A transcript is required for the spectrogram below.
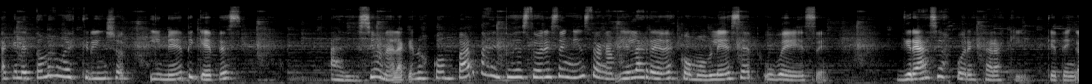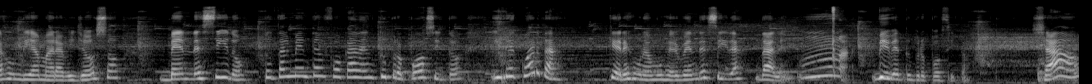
a que le tomes un screenshot y me etiquetes adicional a que nos compartas en tus stories en Instagram y en las redes como BlessedVS. Gracias por estar aquí. Que tengas un día maravilloso, bendecido, totalmente enfocada en tu propósito. Y recuerda que eres una mujer bendecida. Dale, vive tu propósito. Chao.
